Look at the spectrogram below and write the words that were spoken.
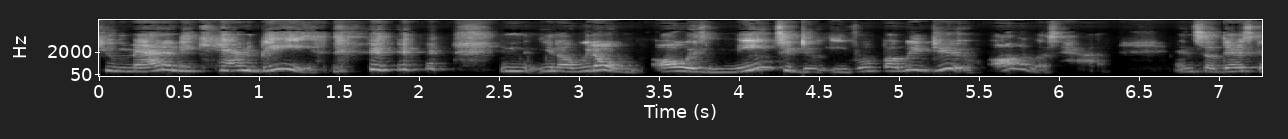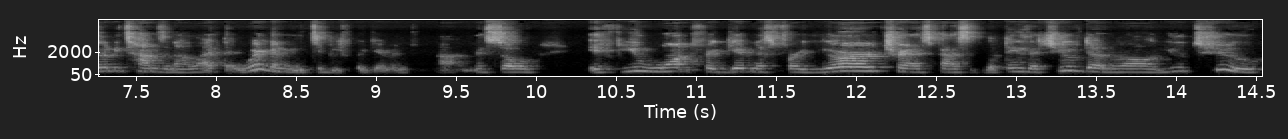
humanity can be, you know, we don't always mean to do evil, but we do. All of us have. And so there's going to be times in our life that we're going to need to be forgiven. Um, and so if you want forgiveness for your trespasses, the things that you've done wrong, you too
